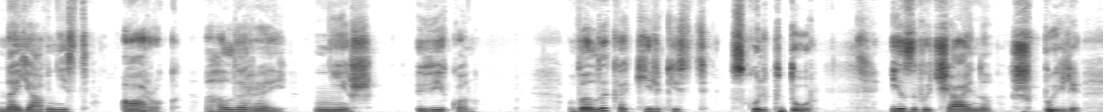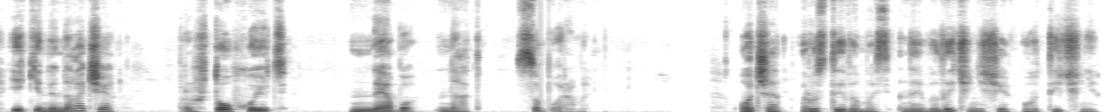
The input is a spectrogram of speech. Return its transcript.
наявність арок, галерей, ніж, вікон, велика кількість скульптур і, звичайно, шпилі, які неначе проштовхують небо над соборами. Отже, роздивимось найвеличніші готичні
